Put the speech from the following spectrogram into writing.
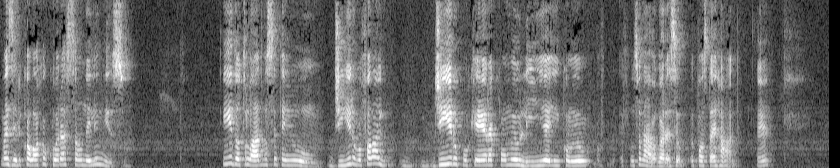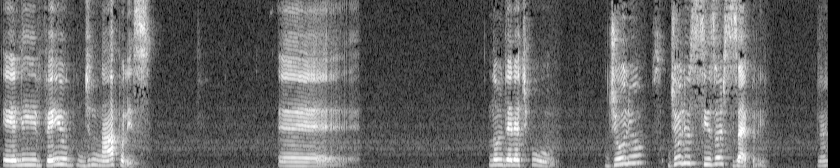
Mas ele coloca o coração nele nisso. E do outro lado você tem o Diro, vou falar Diro porque era como eu lia e como eu funcionava. Agora, eu, eu posso estar errado, né? Ele veio de Nápoles. É... O nome dele é tipo Julio, Julius Caesar Zeppeli, né?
